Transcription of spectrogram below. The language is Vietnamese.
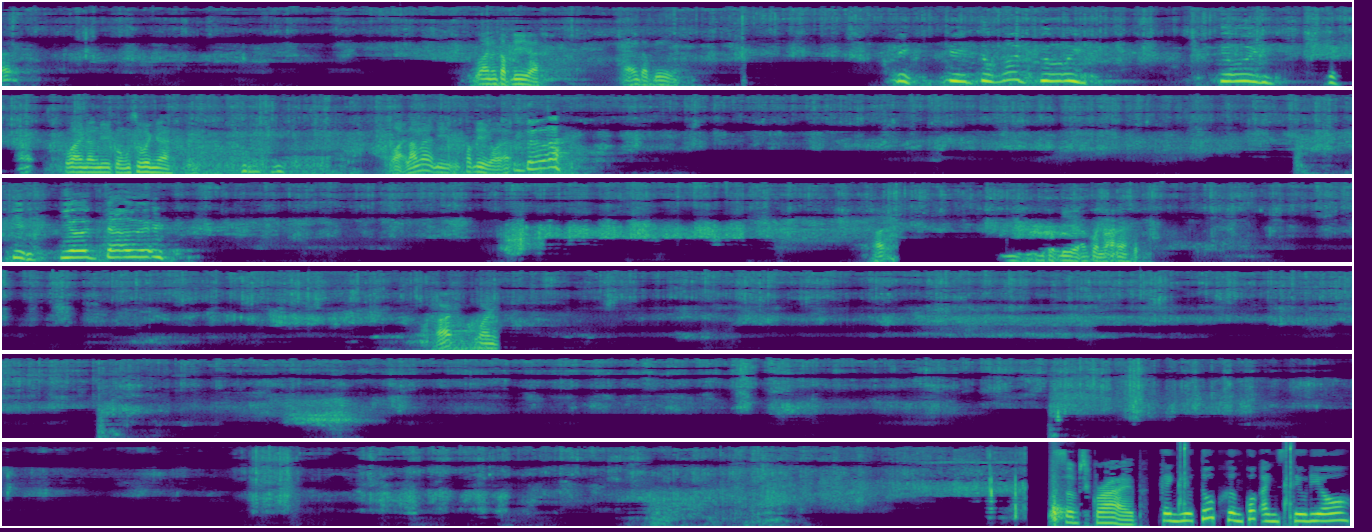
Đấy. Của anh tập đi à? Đấy, anh tập đi. đi đi tung ơi trời trời Của anh đang đi cùng sư huynh à? Giỏi lắm đấy, đi sắp đi rồi đấy. Đó nhớ Đấy. Anh đi rồi, anh quần lại này. Đấy, của anh subscribe. Kênh youtube Khương Quốc Anh Studio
